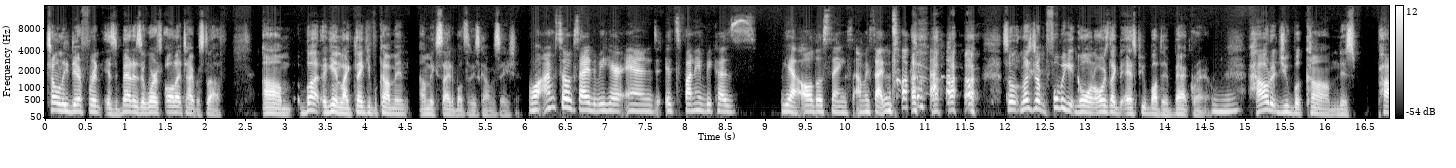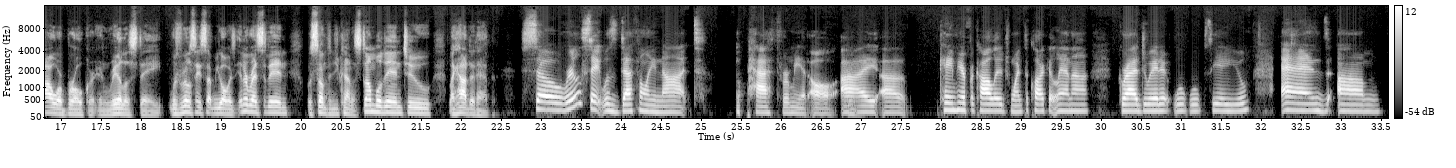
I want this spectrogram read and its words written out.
totally different? Is it better? Is it worse? All that type of stuff. Um, but again, like, thank you for coming. I'm excited about today's conversation. Well, I'm so excited to be here, and it's funny because yeah, all those things I'm excited to talk about. So let's jump before we get going. I always like to ask people about their background. Mm-hmm. How did you become this power broker in real estate? Was real estate something you always interested in? Was something you kind of stumbled into? Like, how did it happen? So real estate was definitely not a path for me at all. I uh, came here for college, went to Clark Atlanta, graduated, whoop whoop CAU, and um,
